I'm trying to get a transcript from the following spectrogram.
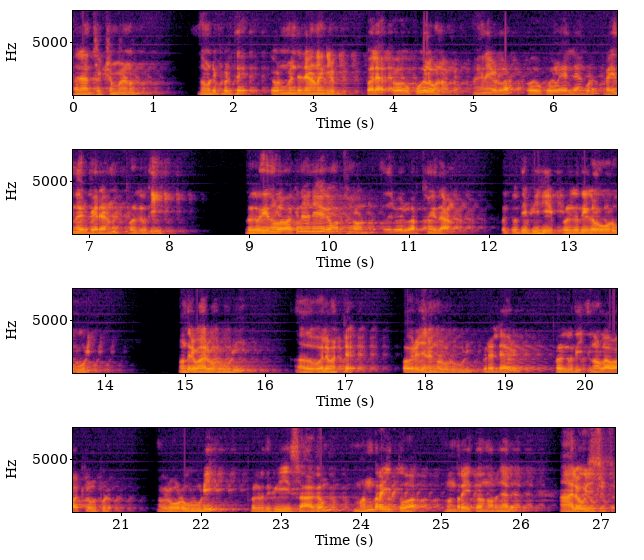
ധനാധ്യക്ഷം വേണം നമ്മുടെ ഇപ്പോഴത്തെ ഗവൺമെന്റിനാണെങ്കിലും പല വകുപ്പുകൾ വേണമല്ലോ അങ്ങനെയുള്ള വകുപ്പുകളെല്ലാം കൂടെ പറയുന്ന ഒരു പേരാണ് പ്രകൃതി. പ്രകൃതി എന്നുള്ള വാക്കിന് അനേകം അർത്ഥങ്ങളുണ്ട്. അതിലൊരു അർത്ഥം ഇതാണ്. പ്രകൃതി ഭീഹി പ്രകൃതികളോടുകൂടി മന്ത്രിമാരോടുകൂടി അതുപോലെ മറ്റ് പൗരജനങ്ങളോടുകൂടി ഇവരെല്ലാവരും പ്രകൃതി എന്നുള്ള വാക്കിൽ ഉൾപ്പെടും. അവരോടുകൂടി പ്രകൃതി ഭീ സാഗം മന്ത്രയിത്വ. മന്ത്രയിത്വ എന്ന് പറഞ്ഞാൽ ആലോചിച്ചിട്ട്.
